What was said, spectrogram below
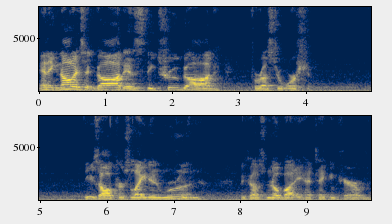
and acknowledge that God is the true God for us to worship these altars laid in ruin because nobody had taken care of them.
